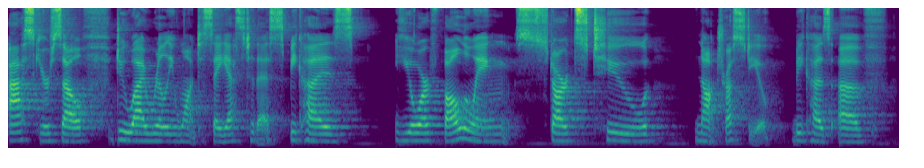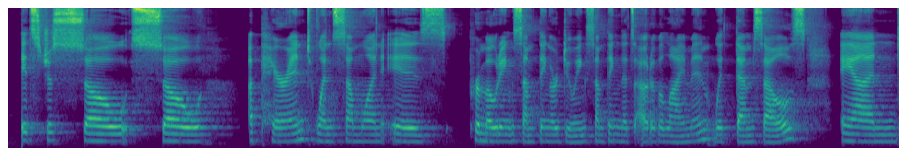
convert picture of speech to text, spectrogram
ask yourself, do I really want to say yes to this? Because your following starts to not trust you because of it's just so, so apparent when someone is promoting something or doing something that's out of alignment with themselves. And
